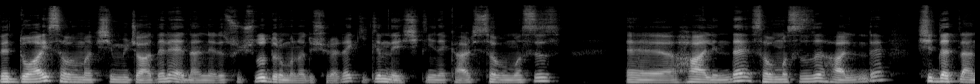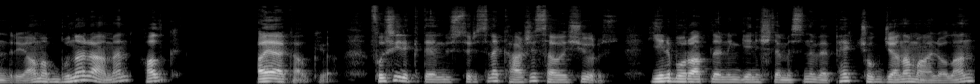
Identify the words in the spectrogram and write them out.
ve doğayı savunmak için mücadele edenleri suçlu durumuna düşürerek iklim değişikliğine karşı savunmasız e, halinde, savunmasızlığı halinde şiddetlendiriyor. Ama buna rağmen halk ayağa kalkıyor. Fosil yakıt endüstrisine karşı savaşıyoruz. Yeni boru hatlarının genişlemesini ve pek çok cana mal olan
